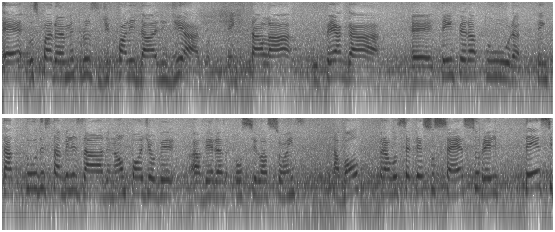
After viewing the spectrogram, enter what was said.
é os parâmetros de qualidade de água. Tem que estar tá lá o pH, é, temperatura, tem que estar tá tudo estabilizado, não pode haver, haver oscilações, tá bom? Para você ter sucesso, para ele ter esse,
